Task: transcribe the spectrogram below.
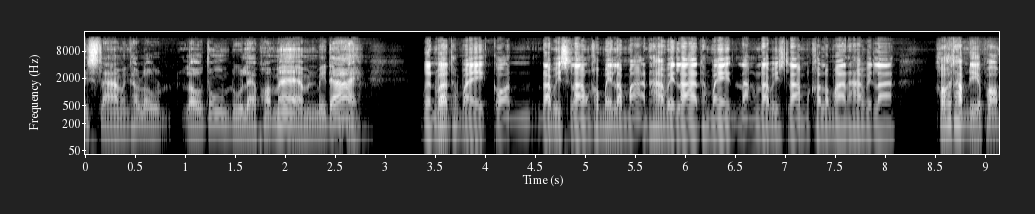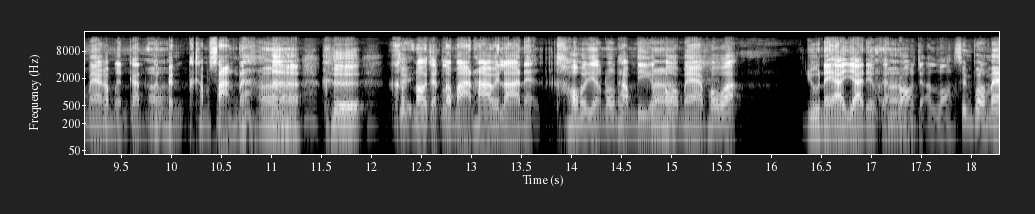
อิสลามครับเราเราต้องดูแลพ่อแม่มันไม่ได้ เหมือนว่าทำไมก่อนรับอิสลามเขาไม่ละหมาดห้าเวลาทำไมหลังรับอิสลามเขาละหมาดห้าเวลาเขาก็ทำดีกับพ่อแม่ก็เหมือนกัน มันเป็นคำสั่งนะเออคือคือนอกจากละหมาดห้าเวลาเนี่ยเขายังต้องทำดีกับเออพ่อแม่ เพราะว่า อยู่ในอายะเดียวกันเออรองจากอัลลอฮ์ซึ่งพ่อแม่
